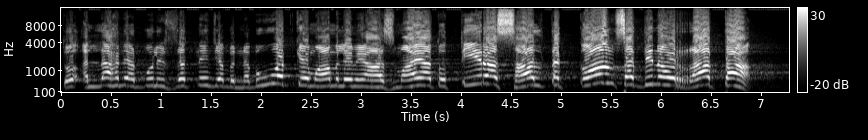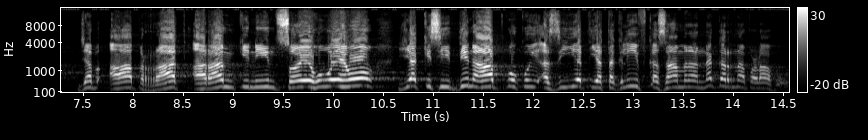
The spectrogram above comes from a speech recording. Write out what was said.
تو اللہ نے ابو العزت نے جب نبوت کے معاملے میں آزمایا تو تیرہ سال تک کون سا دن اور رات تھا؟ جب آپ رات آرام کی نیند سوئے ہوئے ہوں یا کسی دن آپ کو کوئی اذیت یا تکلیف کا سامنا نہ کرنا پڑا ہو۔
